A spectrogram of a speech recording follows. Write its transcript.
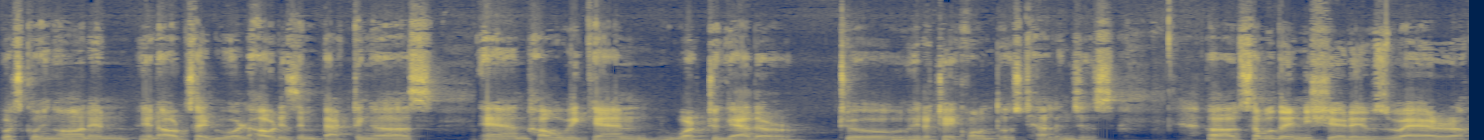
what's going on in in outside world, how it is impacting us, and how we can work together to you know, take on those challenges. Uh, some of the initiatives were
